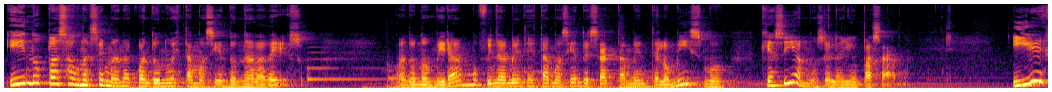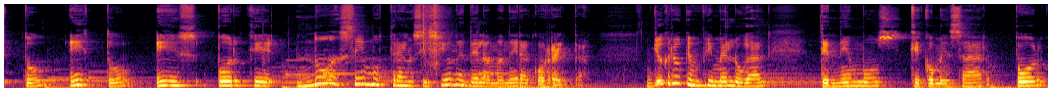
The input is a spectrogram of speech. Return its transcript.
y no pasa una semana cuando no estamos haciendo nada de eso. Cuando nos miramos, finalmente estamos haciendo exactamente lo mismo que hacíamos el año pasado. Y esto, esto es porque no hacemos transiciones de la manera correcta. Yo creo que en primer lugar tenemos que comenzar por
